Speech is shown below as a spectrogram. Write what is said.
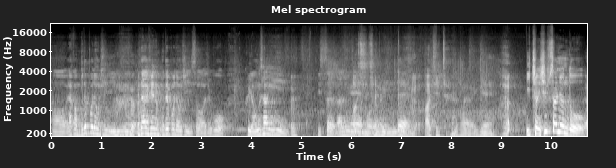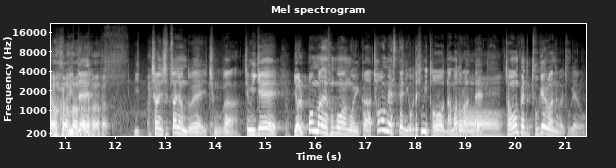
어 약간 무대포 정신이 있는 그 당시에는 무대포 정신이 있어가지고 그 영상이 있어요. 나중에 뭐 여기 있는데 아, 진짜요? 봐요 이게 2014년도 글인데 2014년도에 이 친구가 지금 이게 10번 만에 성공한 거니까 처음 했을 땐 이거보다 힘이 더 남아 돌았는데 어. 정원 패드 두 개로 하는 거예요 두 개로 오.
